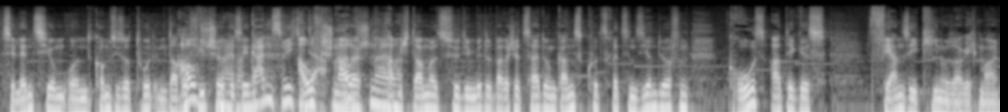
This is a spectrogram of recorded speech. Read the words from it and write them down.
Silenzium und Kommen Sie so tot im Double Feature gesehen. Ganz wichtig, Aufschneider, Aufschneider. habe ich damals für die Mittelbayerische Zeitung ganz kurz rezensieren dürfen. Großartiges Fernsehkino, sage ich mal.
